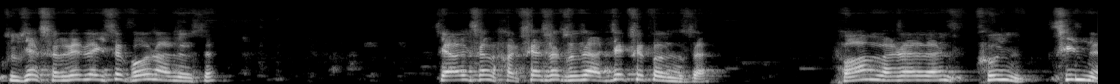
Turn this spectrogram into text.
तुझ्या सगळ्याला इथं फोन आलं होतं त्यावेळेचा पक्षाचा तुझा अध्यक्ष कोण होता फॉर्म भरायला आणि खून चिन्ह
